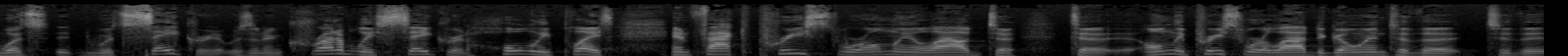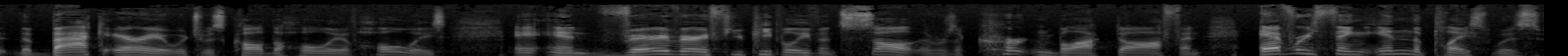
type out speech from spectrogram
was, was sacred. It was an incredibly sacred, holy place. In fact, priests were only allowed to, to only priests were allowed to go into the to the, the back area, which was called the Holy of Holies. And, and very, very few people even saw it. There was a curtain blocked off, and everything in the place was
